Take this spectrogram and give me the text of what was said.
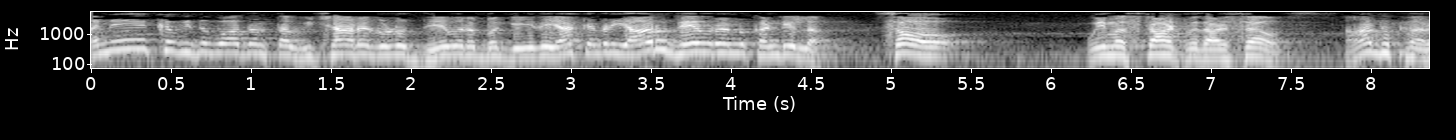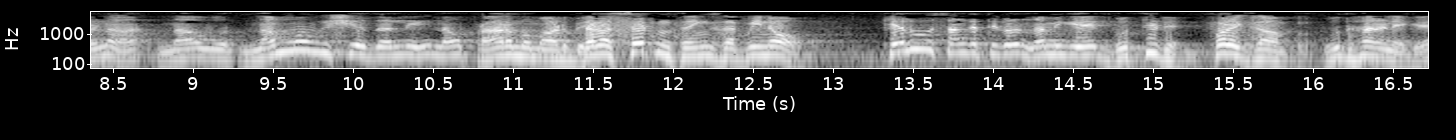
ಅನೇಕ ವಿಧವಾದಂತಹ ವಿಚಾರಗಳು ದೇವರ ಬಗ್ಗೆ ಇದೆ ಯಾಕೆಂದ್ರೆ ಯಾರು ದೇವರನ್ನು ಕಂಡಿಲ್ಲ So, we must start with ourselves. ಆದ ಕಾರಣ ನಾವು ನಮ್ಮ ವಿಷಯದಲ್ಲಿ ನಾವು ಪ್ರಾರಂಭ There ಮಾಡಬೇಕು are certain things that we know. ಕೆಲವು ಸಂಗತಿಗಳು ನಮಗೆ ಗೊತ್ತಿದೆ For example, ಉದಾಹರಣೆಗೆ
